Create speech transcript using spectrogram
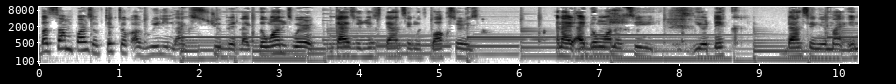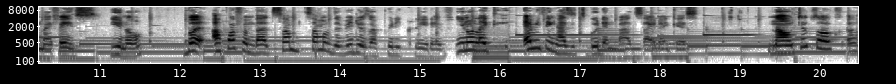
but some parts of TikTok are really like stupid, like the ones where guys are just dancing with boxers and I, I don't want to see your dick dancing in my in my face, you know. But apart from that, some some of the videos are pretty creative. You know, like everything has its good and bad side, I guess. Now TikTok, oh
